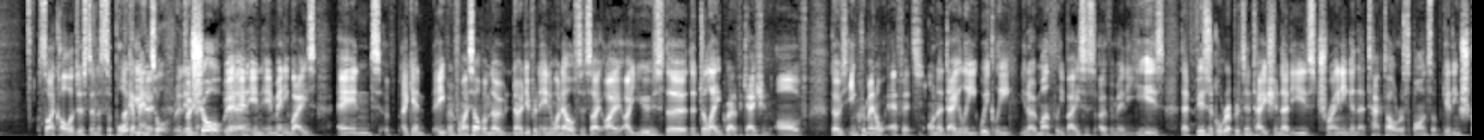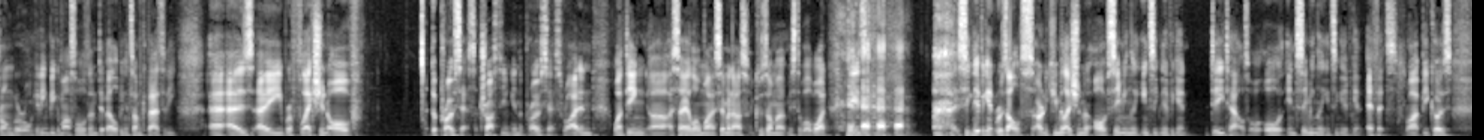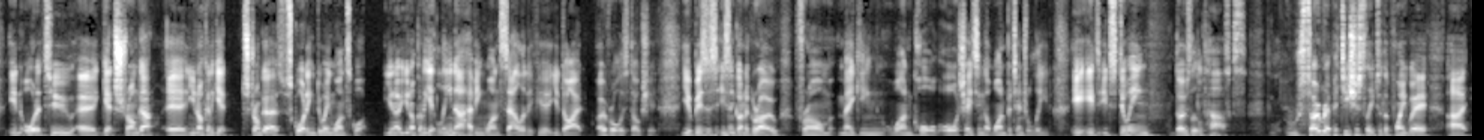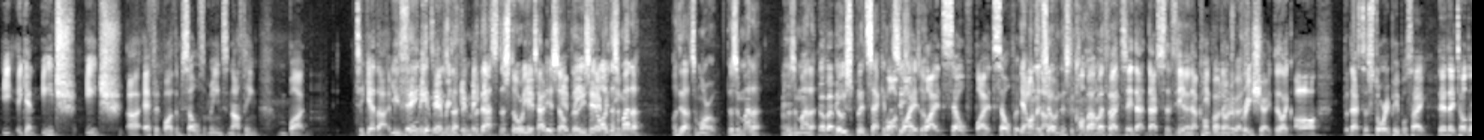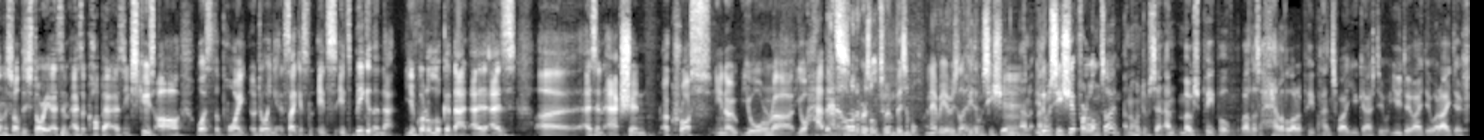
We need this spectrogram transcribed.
psychologist and a support Like a mentor, really, for it? sure, Yeah. and in, in many ways. And again, even for myself, I'm no no different to anyone else. It's like I, I use the the delayed gratification of those incremental efforts on a daily, weekly, you know, monthly basis over many years. That physical representation that is training and that tactile response of getting stronger or getting bigger muscles and developing in some capacity, uh, as a reflection of the process, trusting in the process, right? And one thing uh, I say along my seminars, because I'm a Mr. Worldwide, is significant results are an accumulation of seemingly insignificant details or, or in seemingly insignificant efforts, right? Because in order to uh, get stronger, uh, you're not going to get stronger squatting doing one squat. You know, you're not going to get leaner having one salad if your, your diet overall is dog shit. Your business isn't going to grow from making one call or chasing up one potential lead. It, it, it's doing those little tasks so repetitiously to the point where, uh, e- again, each each uh, effort by themselves means nothing, but together it You means, think it means means everything. nothing, It but that's the story you tell yourself. it Though you means say, "Oh, it doesn't matter. I'll do that tomorrow." Doesn't matter. Doesn't matter. No, but I mean, Those split second by, decisions. by, by itself, by itself, it Yeah, means on its nothing. own, there's the compound but, but effect. see, that that's the thing Yeah, that people don't interest. appreciate. They're like, oh, but that's the story people say. They, they tell themselves this story as a, as a cop out, as an excuse. Oh, what's the point of doing it? It's like it's it's it's bigger than that. You've got to look at that a- as uh, as an action across you know your uh, your habits. and a lot of the results are invisible in every area of life. You don't see shit. And- you don't see shit for a long time. And 100%. And most people, well, there's a hell of a lot of people, hence why you guys do what you do, I do what I do,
